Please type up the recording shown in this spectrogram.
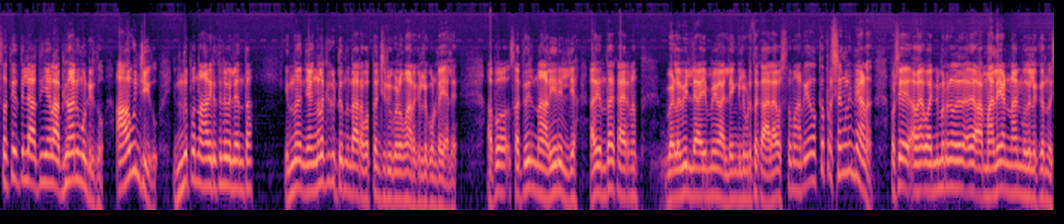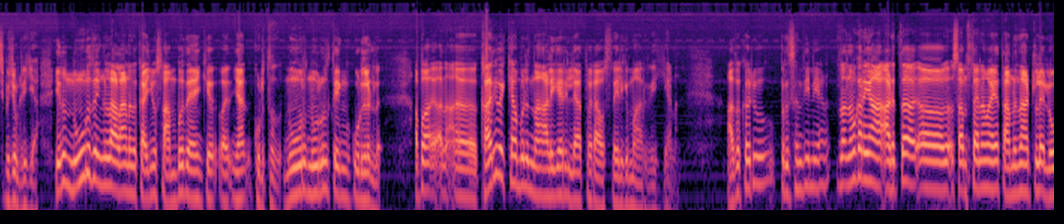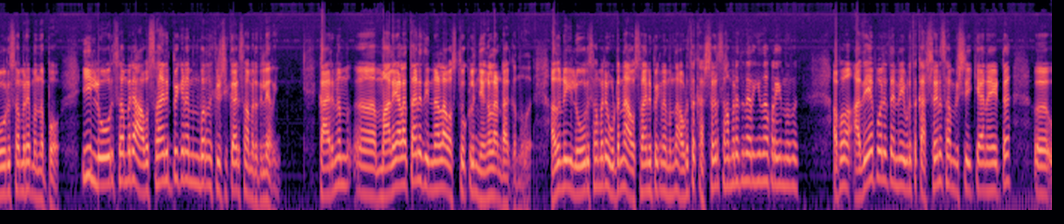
സത്യത്തിൽ അത് ഞങ്ങൾ അഭിമാനം കൊണ്ടിരുന്നു. ആവും ചെയ്തു. ഇന്നിപ്പോൾ നാളികേരത്തിന്റെ വില എന്താ? ഇന്ന് ഞങ്ങൾക്ക് കിട്ടുന്നുണ്ട് അറുപത്തഞ്ച് രൂപയുടെ മാർക്കറ്റിൽ കൊണ്ടുപോയാൽ അപ്പോൾ സത്യത്തിൽ നാളികേരില്ല അതെന്താ കാരണം? വിളവില്ലായ്മയോ അല്ലെങ്കിൽ ഇവിടുത്തെ കാലാവസ്ഥ മാറിയോ? അതൊക്കെ പ്രശ്നങ്ങൾ തന്നെയാണ്. പക്ഷേ വന്യമൃഗങ്ങൾ മലയെണ്ണാൻ മുതലൊക്കെ നശിപ്പിച്ചുകൊണ്ടിരിക്കുക. ഇത് നൂറ് തെങ്ങുള്ള ആളാണ് ഇത് കഴിഞ്ഞ ദിവസം അമ്പത് തേങ്ങയ്ക്ക് ഞാൻ കൊടുത്തത്. നൂറ് നൂറ് തെങ്ങ് കൂടുതലുണ്ട്. അപ്പോൾ കറി വയ്ക്കാൻ പോലും നാളികേരില്ലാത്ത ഒരവസ്ഥയിലേക്ക് മാറിയിരിക്കുകയാണ്. അതൊക്കെ ഒരു പ്രതിസന്ധി തന്നെയാണ്. നമുക്കറിയാം അടുത്ത സംസ്ഥാനമായ തമിഴ്നാട്ടിലെ ലോറി സമരം വന്നപ്പോൾ ഈ ലോറി സമരം അവസാനിപ്പിക്കണമെന്ന് പറഞ്ഞ് കൃഷിക്കാർ സമരത്തിലിറങ്ങി കാരണം മലയാളത്താന് തിന്നാനുള്ള വസ്തുക്കൾ ഞങ്ങളാണ് ഉണ്ടാക്കുന്നത്. അതുകൊണ്ട് ഈ ലോറി സമരം ഉടനെ അവസാനിപ്പിക്കണമെന്ന് അവിടുത്തെ കർഷകർ സമരത്തിന് ഇറങ്ങിയെന്നാണ് പറയുന്നത്. അപ്പോൾ അതേപോലെ തന്നെ ഇവിടുത്തെ കർഷകനെ സംരക്ഷിക്കാനായിട്ട്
